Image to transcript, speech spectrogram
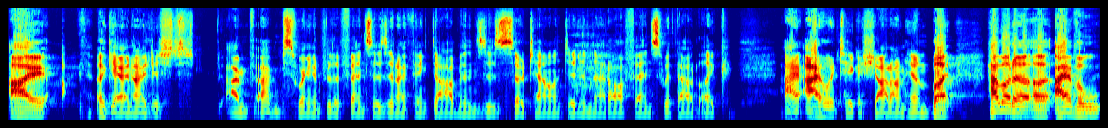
I again, I just I'm I'm swinging for the fences, and I think Dobbins is so talented in that offense. Without like, I I would take a shot on him. But how about a, a I have a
